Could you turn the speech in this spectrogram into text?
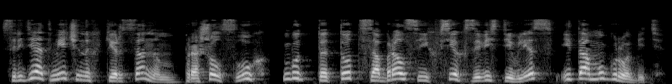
Среди отмеченных Кирсаном прошел слух, будто тот собрался их всех завести в лес и там угробить.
